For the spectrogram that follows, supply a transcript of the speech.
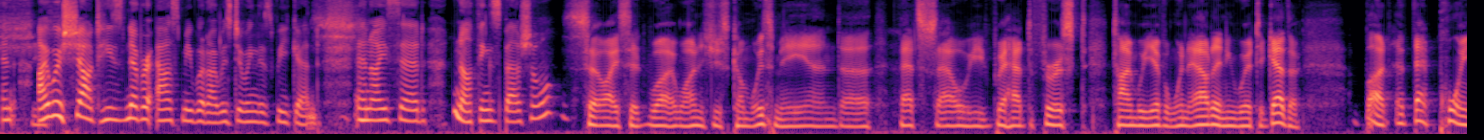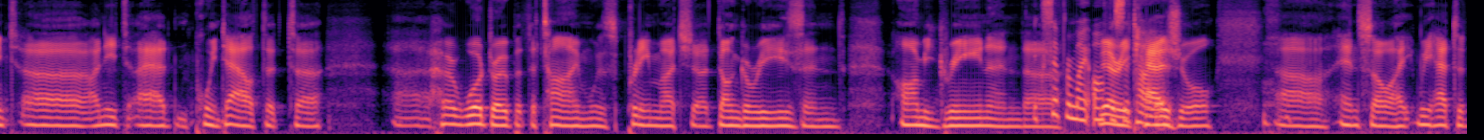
And, I was shocked. He's never asked me what I was doing this weekend. And I said, nothing special. So I said, "Why? Why don't you just come with me?" And uh, that's how we, we had the first time we ever went out anywhere together. But at that point, uh, I need to add and point out that uh, uh, her wardrobe at the time was pretty much uh, dungarees and army green and uh, Except for my office very attire. casual. Uh, and so I we had to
